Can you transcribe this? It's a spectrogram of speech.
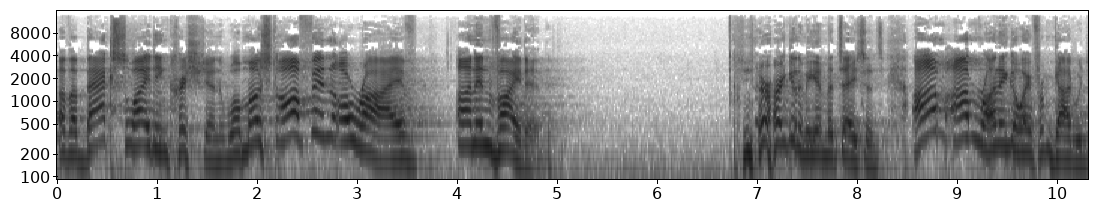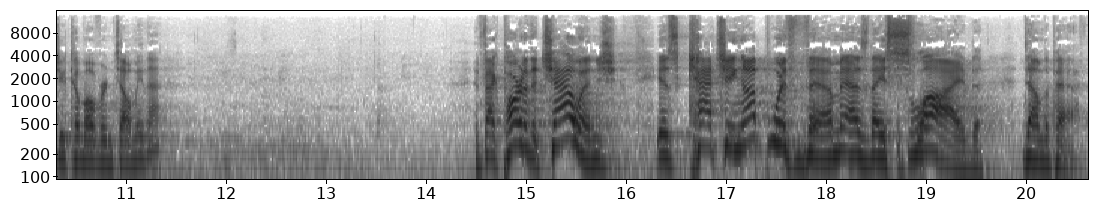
of a backsliding Christian will most often arrive uninvited. there aren't going to be invitations. I'm, I'm running away from God. Would you come over and tell me that? In fact, part of the challenge is catching up with them as they slide down the path.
